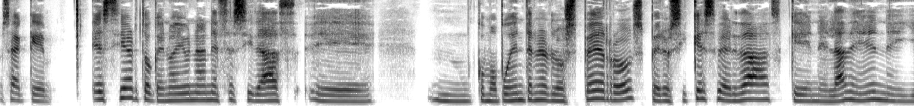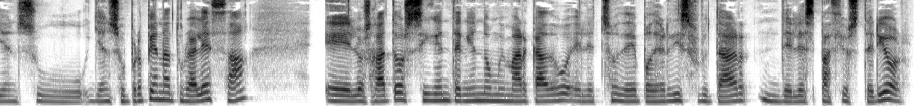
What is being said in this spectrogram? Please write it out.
O sea que es cierto que no hay una necesidad eh, mm, como pueden tener los perros, pero sí que es verdad que en el ADN y en su, y en su propia naturaleza eh, los gatos siguen teniendo muy marcado el hecho de poder disfrutar del espacio exterior.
